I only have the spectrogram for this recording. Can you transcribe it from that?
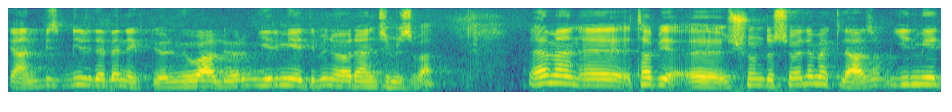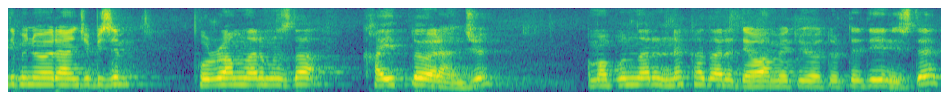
Yani biz bir de ben ekliyorum, yuvarlıyorum. 27 bin öğrencimiz var. Hemen e, tabii e, şunu da söylemek lazım. 27 bin öğrenci bizim programlarımızda kayıtlı öğrenci. Ama bunların ne kadarı devam ediyordur dediğinizde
